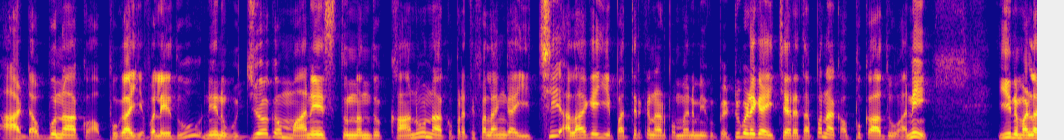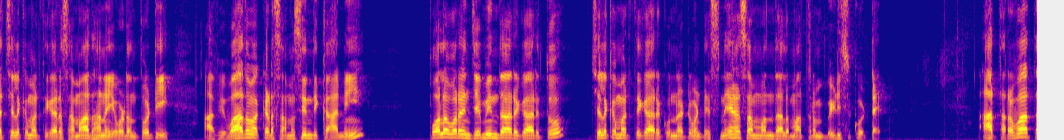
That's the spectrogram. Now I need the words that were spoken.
ఆ డబ్బు నాకు అప్పుగా ఇవ్వలేదు నేను ఉద్యోగం మానేస్తున్నందుకు కాను నాకు ప్రతిఫలంగా ఇచ్చి అలాగే ఈ పత్రిక నడపమని మీకు పెట్టుబడిగా ఇచ్చారే తప్ప నాకు అప్పు కాదు అని ఈయన మళ్ళా చిలకమర్తి గారు సమాధానం ఇవ్వడంతో ఆ వివాదం అక్కడ సమసింది. కానీ పోలవరం జమీందారు గారితో చిలకమర్తి గారికి ఉన్నటువంటి స్నేహ సంబంధాలు మాత్రం బెడిసి కొట్టాయి ఆ తర్వాత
